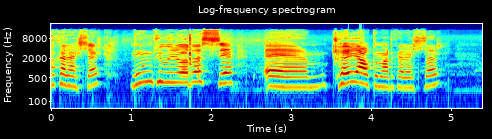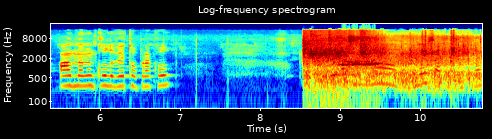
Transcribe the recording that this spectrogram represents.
arkadaşlar. Bugünkü videoda size eee, köy yaptım arkadaşlar. Anlanın kolu ve toprak kol. Neyse arkadaşlar.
